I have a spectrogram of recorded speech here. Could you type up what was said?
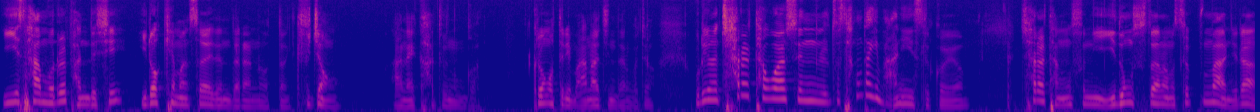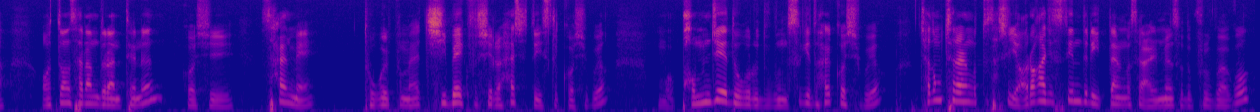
이 사물을 반드시 이렇게만 써야 된다라는 어떤 규정 안에 가두는 것. 그런 것들이 많아진다는 거죠. 우리는 차를 타고 할 수 있는 일도 상당히 많이 있을 거예요. 차를 단순히 이동 수단으로 쓸 뿐만 아니라 어떤 사람들한테는 그것이 삶의 도구일 뿐만 아니라 집의 구실을 할 수도 있을 것이고요. 뭐 범죄의 도구로 누군 쓰기도 할 것이고요. 자동차라는 것도 사실 여러 가지 쓰임들이 있다는 것을 알면서도 불구하고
